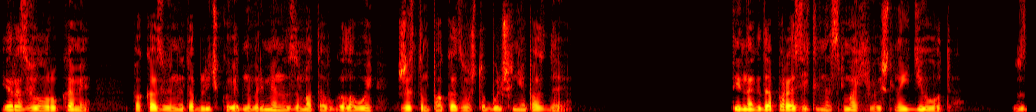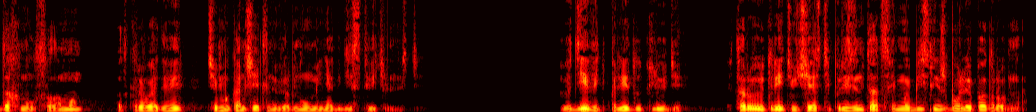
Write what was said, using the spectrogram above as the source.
Я развел руками, показывая на табличку и одновременно замотав головой, жестом показывая, что больше не опоздаю. Ты иногда поразительно смахиваешь на идиота, вздохнул Соломон, открывая дверь, чем окончательно вернул меня к действительности. В девять приедут люди. Вторую и третью части презентации им объяснишь более подробно.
